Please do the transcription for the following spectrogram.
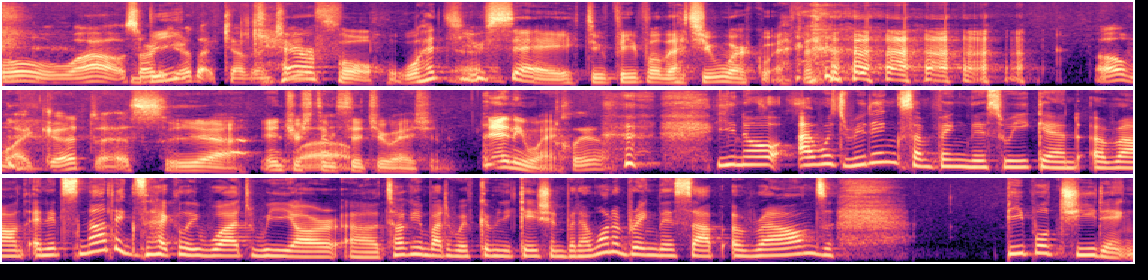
oh, wow. Sorry to hear that, Kevin. Careful Jeez. what yeah. you say to people that you work with. oh, my goodness. Yeah. Interesting wow. situation. Anyway, clear. you know, I was reading something this weekend around, and it's not exactly what we are uh, talking about with communication, but I want to bring this up around people cheating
